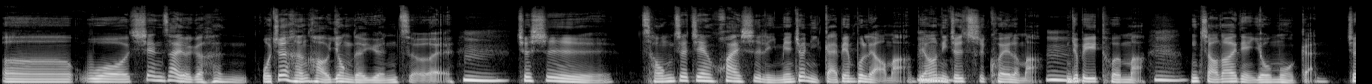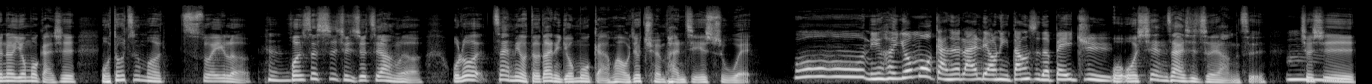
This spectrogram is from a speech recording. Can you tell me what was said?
呃，我现在有一个很我觉得很好用的原则，哎，嗯，就是从这件坏事里面，就你改变不了嘛，比方你就是吃亏了嘛，嗯，你就必须吞嘛，嗯，你找到一点幽默感，就那个幽默感是，我都这么衰了，或者这事情就这样了，我如果再没有得到你幽默感的话，我就全盘皆输，哎，哦，你很幽默感的来聊你当时的悲剧，我我现在是这样子，就是。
